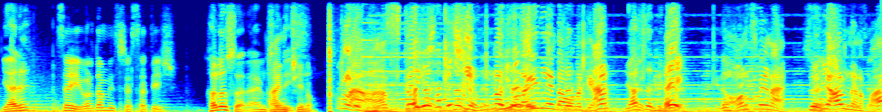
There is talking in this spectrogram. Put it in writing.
யாரு? சார் இவர் தான் mister Satish hello sir I I'm Satish Seenu ஐயோ, சதீஷ். என்ன தைரியம்டா உனக்கு? யார் சார் ஏய் இது மனசுல என்ன? சரி. ஆள் நினைப்பா?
